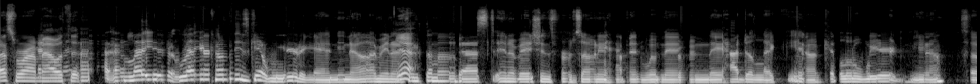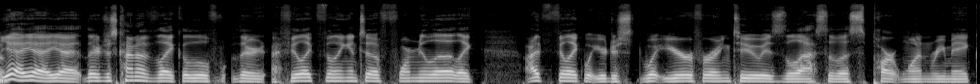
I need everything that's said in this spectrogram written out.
That's where I'm at with it. And let your let your companies get weird again. You know, I mean, I Yeah. think some of the best innovations from Sony happened when they when they had to like you know get a little weird. You know, so Yeah, yeah, yeah. They're just kind of like a little. They're. I feel like filling into a formula. Like, I feel like what you're just what you're referring to is the Last of Us Part One remake,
